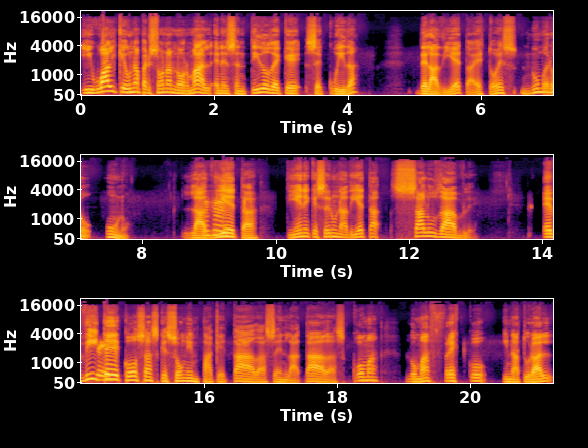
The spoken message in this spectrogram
igual que una persona normal en el sentido de que se cuida de la dieta. Esto es número uno. La dieta tiene que ser una dieta saludable. Evite cosas que son empaquetadas, enlatadas. Coma lo más fresco y natural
